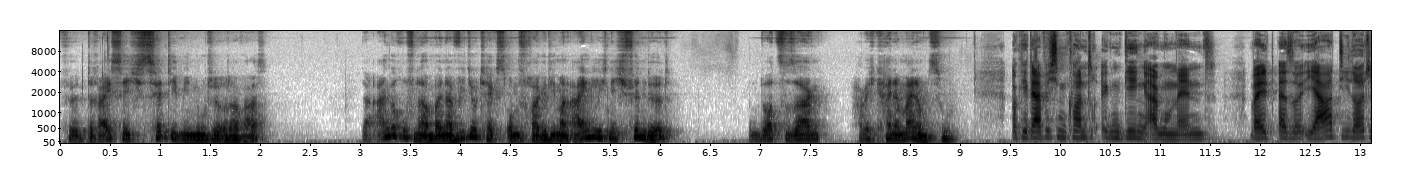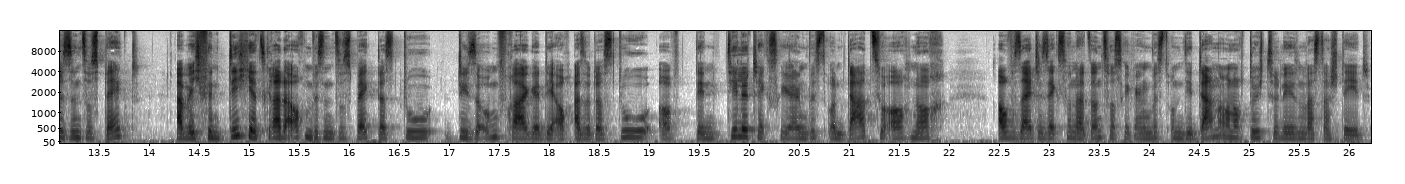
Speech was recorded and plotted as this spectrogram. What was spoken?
für 30 Cent die Minute oder was da angerufen haben bei einer Videotextumfrage, die man eigentlich nicht findet, um dort zu sagen, habe ich keine Meinung zu. Okay, da habe ich ein, ein Gegenargument. Weil, also ja, die Leute sind suspekt, aber ich finde dich jetzt gerade auch ein bisschen suspekt, dass du diese Umfrage dir auch, also dass du auf den Teletext gegangen bist und dazu auch noch auf Seite 600 sonst was gegangen bist, um dir dann auch noch durchzulesen, was da steht.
